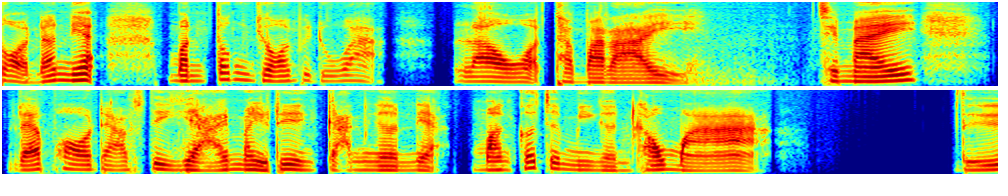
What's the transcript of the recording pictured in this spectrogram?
ก่อนหนั้นเนี้ยมันต้องย้อนไปดูว่าเราอะทำอะไร ใช่ไหม แล้วพอดาวพฤหัสบดีย้ายมาอยู่ที่เรือนการเงินเนี่ย มันก็จะมีเงินเข้ามา หรือ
